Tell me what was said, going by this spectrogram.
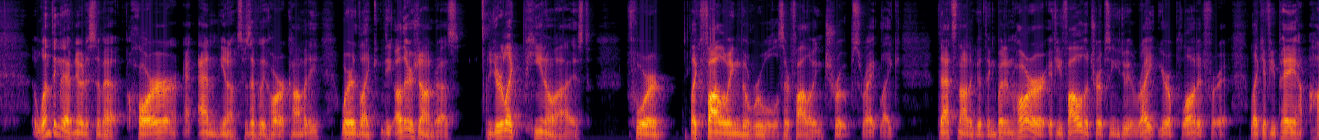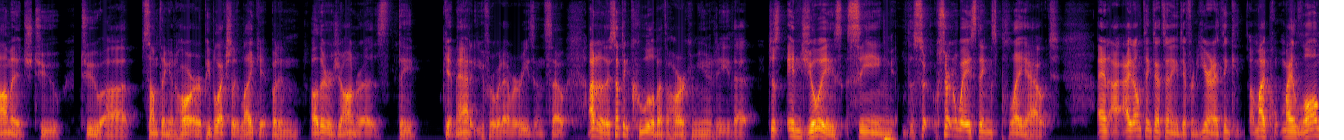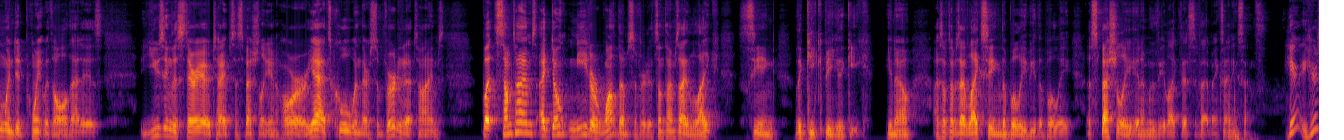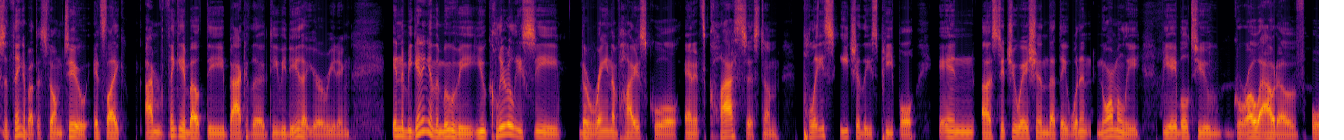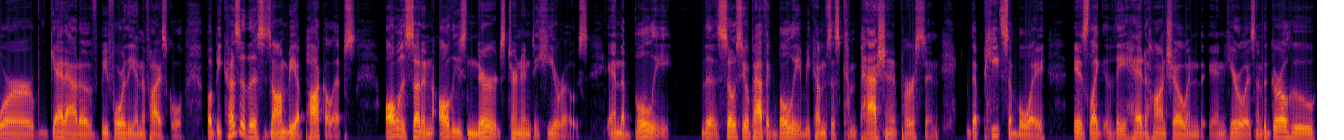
One thing that I've noticed about horror and you know specifically horror comedy, where like the other genres, you're like penalized for like following the rules or following tropes, right? Like that's not a good thing. But in horror, if you follow the tropes and you do it right, you're applauded for it. Like if you pay homage to to uh, something in horror, people actually like it. But in other genres, they get mad at you for whatever reason. So I don't know. There's something cool about the horror community that just enjoys seeing the cer- certain ways things play out. And I, I don't think that's any different here. And I think my my long winded point with all that is using the stereotypes, especially in horror. Yeah, it's cool when they're subverted at times, but sometimes I don't need or want them subverted. Sometimes I like seeing the geek be the geek. You know, I sometimes I like seeing the bully be the bully, especially in a movie like this. If that makes any sense. Here, here's the thing about this film too. It's like I'm thinking about the back of the DVD that you're reading. In the beginning of the movie, you clearly see the reign of high school and its class system place each of these people in a situation that they wouldn't normally be able to grow out of or get out of before the end of high school. But because of this zombie apocalypse, all of a sudden, all these nerds turn into heroes and the bully the sociopathic bully becomes this compassionate person the pizza boy is like the head honcho and and heroism. The girl who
